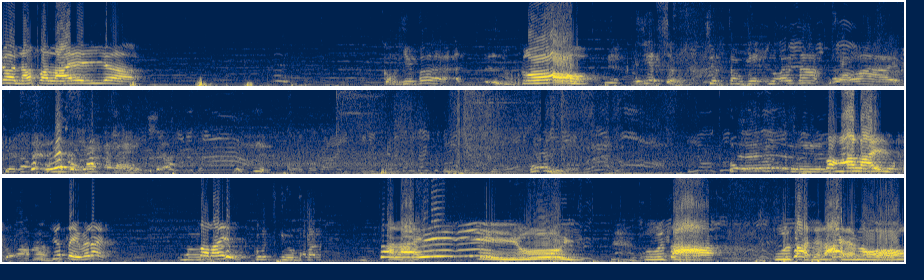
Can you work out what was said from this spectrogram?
ยอดนักสไลด์อ้เกองคิปเปอร์โกไอ้เหี้ยจุดจุดตรงเก็ตน้อน่ากลัวว่าไอ้เหี้ยต้อะไรเฮ้ยเต่ออะไรเชี่ยเตะไม่ได้ สไลด์ กูถือบอลสไลด์โอ้ยกูตากูตาจะได้แล้วน้อง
